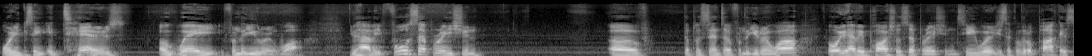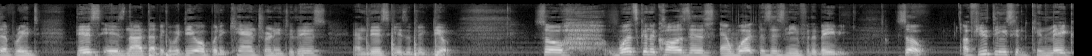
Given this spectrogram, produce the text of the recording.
or you can say it tears away from the uterine wall. You have a full separation of the placenta from the uterine wall, or you have a partial separation. See where just like a little pocket separates. This is not that big of a deal, but it can turn into this, and this is a big deal. So, what's going to cause this, and what does this mean for the baby? So, a few things can, can make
